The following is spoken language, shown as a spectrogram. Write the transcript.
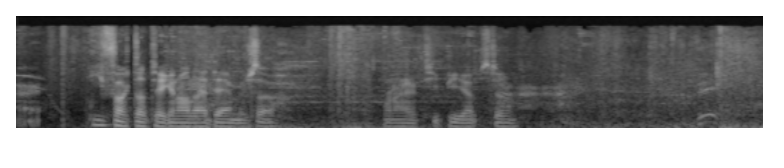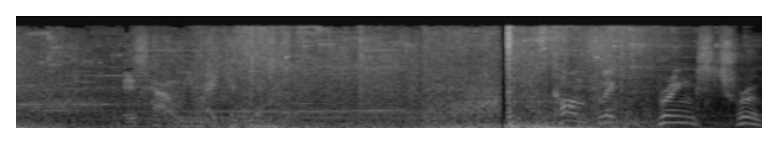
Alright. He fucked up taking all that damage though. When I have TP up still. This is how we make it. Conflict brings truth.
